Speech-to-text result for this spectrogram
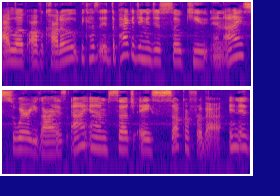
I love avocado because it, the packaging is just so cute. And I swear, you guys, I am such a sucker for that. And it,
